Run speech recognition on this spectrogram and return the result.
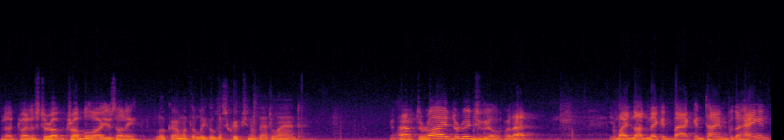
You're not trying to stir up trouble, are you, Sonny? Look, I want the legal description of that land. You'll have to ride to Ridgeville for that. You might not make it back in time for the hanging.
